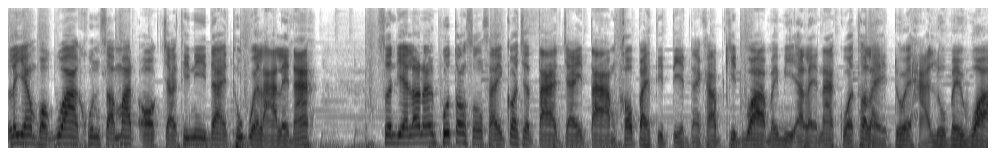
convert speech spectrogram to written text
และยังบอกว่าคุณสามารถออกจากที่นี่ได้ทุกเวลาเลยนะ ส่วนใหญ่แล้วนั้นผู้ต้องสงสัยก็จะตาใจตามเขาไปติดๆนะครับ คิดว่าไม่มีอะไรน่ากลัวเท่าไหร่โดยหารู้ไม่ว่า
